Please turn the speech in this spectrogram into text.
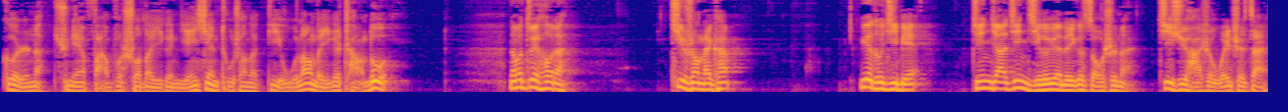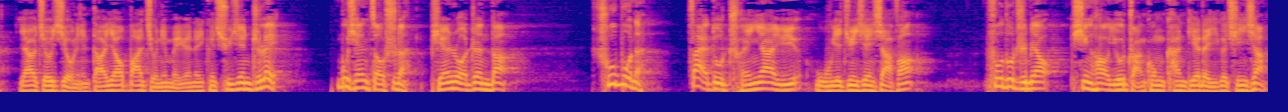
个人呢，去年反复说到一个年线图上的第五浪的一个长度。那么最后呢，技术上来看，月图级别金价近几个月的一个走势呢，继续还是维持在幺九九零到幺八九零美元的一个区间之内。目前走势呢偏弱震荡，初步呢再度承压于五月均线下方，幅度指标信号有转空看跌的一个倾向。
